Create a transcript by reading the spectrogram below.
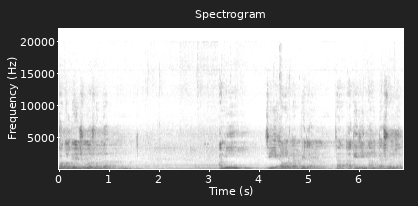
সকলকে শুভ সন্ধ্যা। আমি যে অ্যাওয়ার্ডটা পেলাম, তার আগে যে নামটা শুনলাম,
